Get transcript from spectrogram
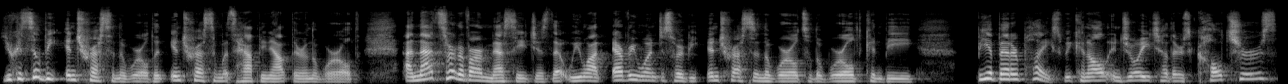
you can still be interested in the world and interested in what's happening out there in the world. And that's sort of our message is that we want everyone to sort of be interested in the world so the world can be be a better place. We can all enjoy each other's cultures.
